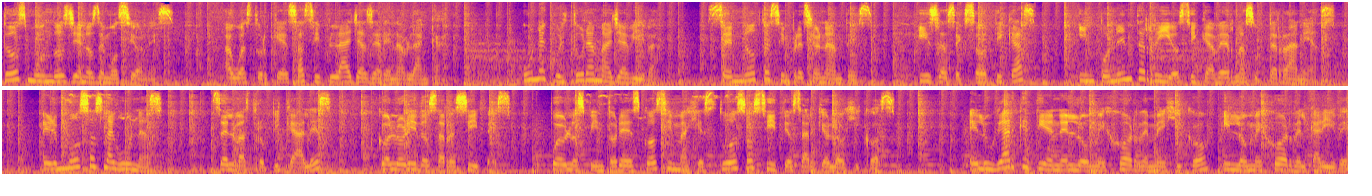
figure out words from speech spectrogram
Dos mundos llenos de emociones, aguas turquesas y playas de arena blanca. Una cultura maya viva, cenotes impresionantes, islas exóticas, imponentes ríos y cavernas subterráneas, hermosas lagunas, selvas tropicales, coloridos arrecifes, pueblos pintorescos y majestuosos sitios arqueológicos. El lugar que tiene lo mejor de México y lo mejor del Caribe,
